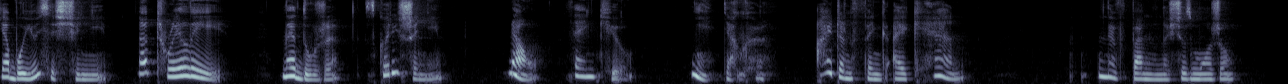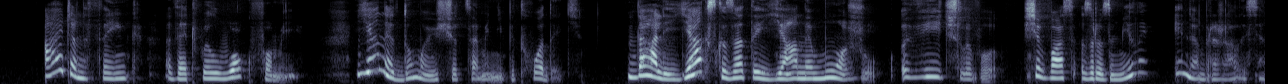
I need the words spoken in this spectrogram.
Я боюся, що ні. Not really. Не дуже. Скоріше ні. No, thank you. Ні, дякую. I don't think I can. Не впевнена, що зможу. I don't think that will work for me. Я не думаю, що це мені підходить. Далі, як сказати я не можу вічливо, щоб вас зрозуміли і не ображалися.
